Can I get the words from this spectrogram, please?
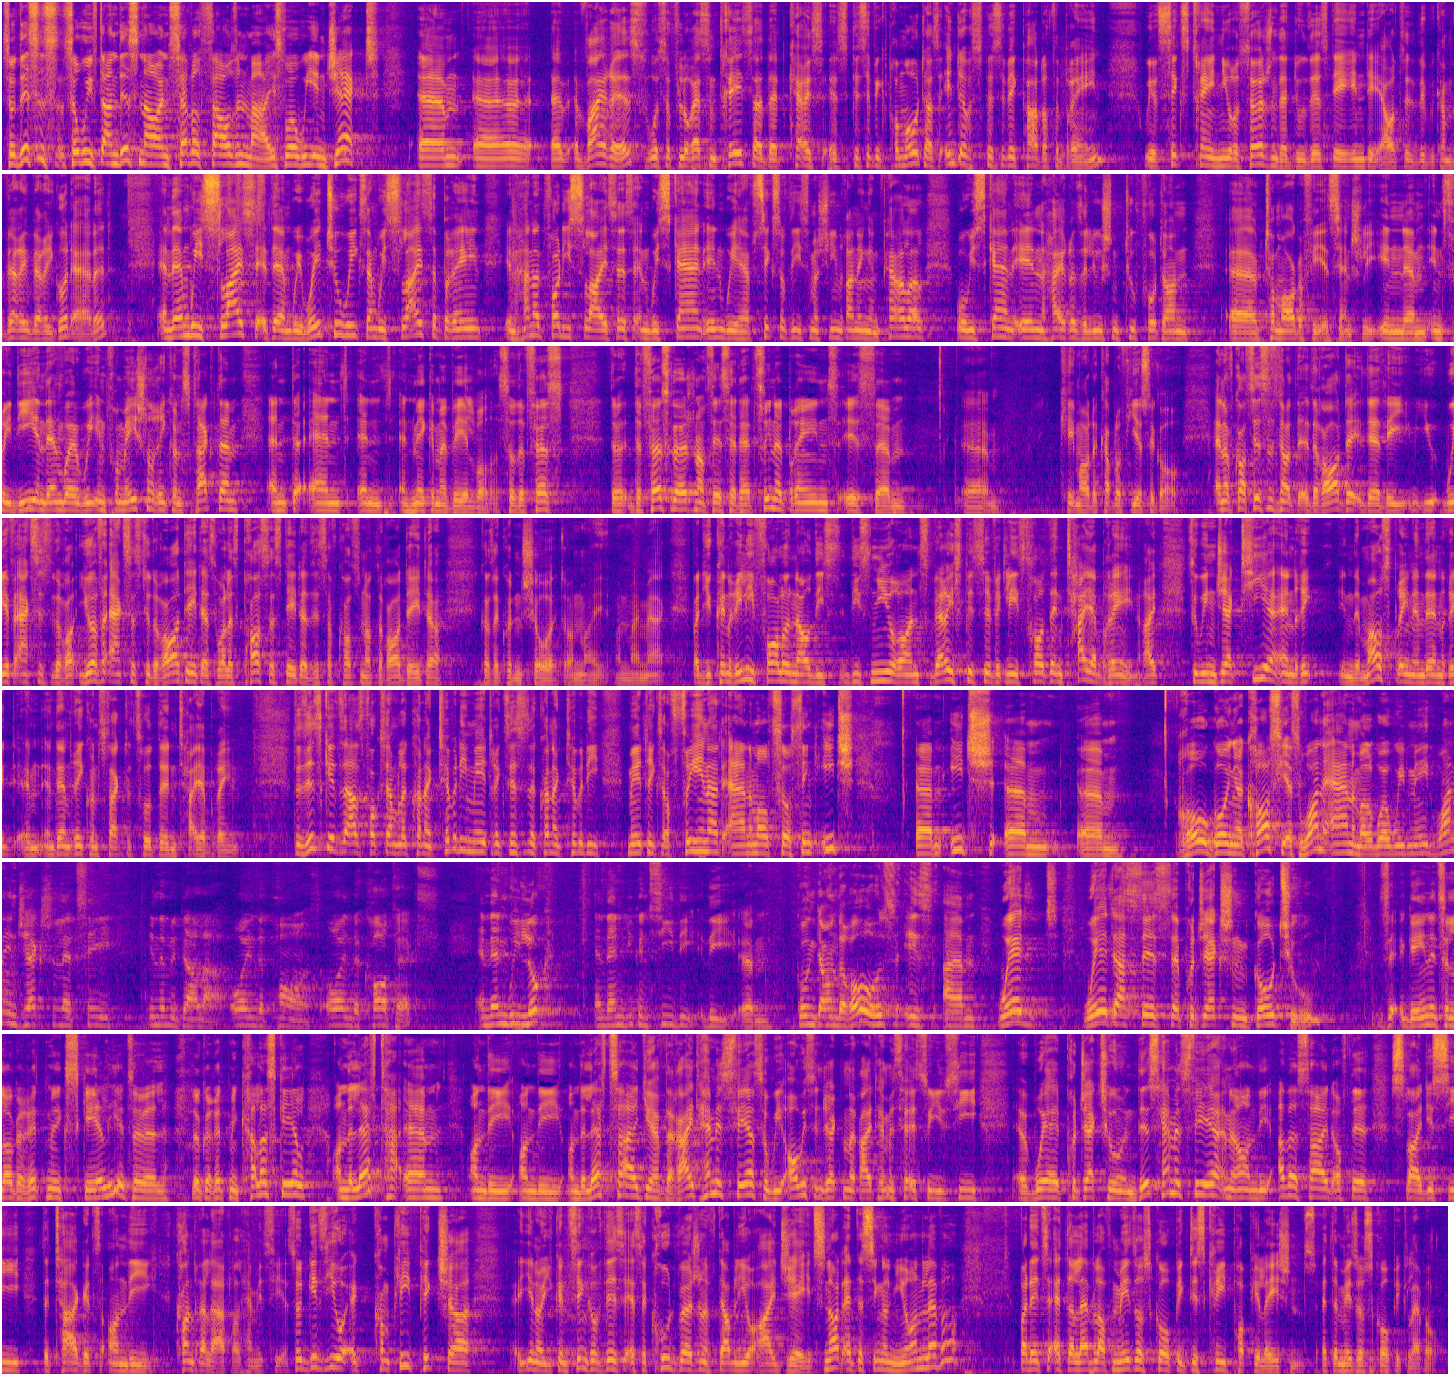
So this is so we've done this now in several thousand mice where we inject um, uh, a virus with a fluorescent tracer that carries specific promoters into a specific part of the brain. We have six trained neurosurgeons that do this day in, day out, so they become very, very good at it. And then we slice it, then we wait two weeks and we slice the brain in 140 slices and we scan in. We have six of these machines running in parallel where we scan in high resolution two photon uh, tomography essentially in, um, in 3D and then where we informationally reconstruct them and, and, and, and make them available. So the first, the, the first version of this that had 300 brains is um, um, came out a couple of years ago. And of course, this is not the, the raw data. The, you, we have access to the raw, you have access to the raw data as well as process data. This, of course, not the raw data because I couldn't show it on my on my Mac. But you can really follow now these these neurons very specifically throughout the entire brain, right? So we inject here and in the mouse brain and then and then reconstruct it through the entire brain. So this gives us, for example, a connectivity matrix. This is a connectivity matrix of 300 animals. So think each um, each um, um, row going across here is one animal where we made one injection, let's say, in the medulla or in the pons or in the cortex. And then we look, and then you can see the, the um, going down the rows is um, where, where does this uh, projection go to? Again, it's a logarithmic scale here. It's a logarithmic color scale. On the left, um, on the on the on the left side, you have the right hemisphere. So we always inject in the right hemisphere. So you see uh, where it projects to in this hemisphere, and on the other side of the slide, you see the targets on the contralateral hemisphere. So it gives you a complete picture you know, you can think of this as a crude version of WIJ. It's not at the single neuron level, but it's at the level of mesoscopic discrete populations, at the mesoscopic level.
